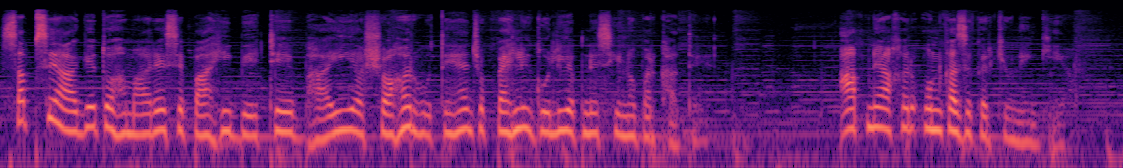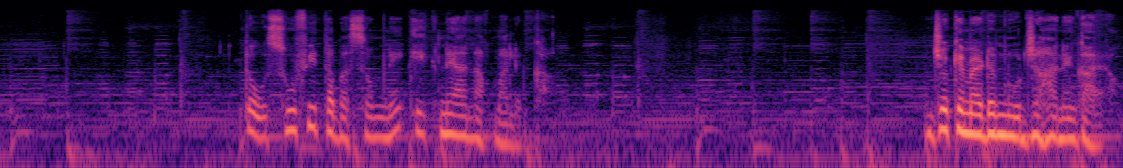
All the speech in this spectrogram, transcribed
سب سے آگے تو ہمارے سپاہی بیٹے، بھائی یا شوہر ہوتے ہیں جو پہلی گولی اپنے سینوں پر کھاتے ہیں۔ آپ نے آخر ان کا ذکر کیوں نہیں کیا؟ تو صوفی تبسم نے ایک نیا نغمہ لکھا، جو کہ میڈم نور جہاں نے گایا۔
